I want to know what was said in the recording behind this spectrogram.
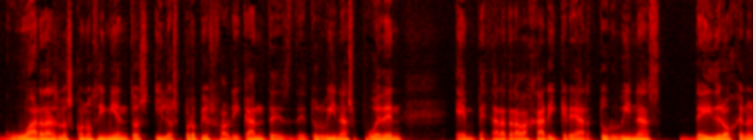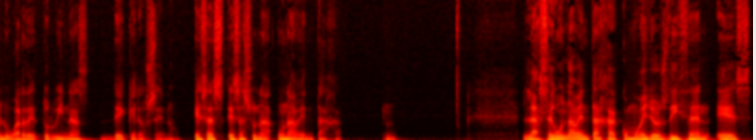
guardas los conocimientos y los propios fabricantes de turbinas pueden empezar a trabajar y crear turbinas de hidrógeno en lugar de turbinas de queroseno. Esa es, esa es una, una ventaja. La segunda ventaja, como ellos dicen, es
